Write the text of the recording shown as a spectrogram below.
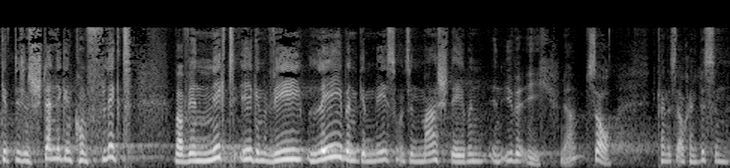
gibt diesen ständigen Konflikt, weil wir nicht irgendwie leben gemäß unseren Maßstäben in Über-Ich. Ja? So, ich kann es auch ein bisschen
